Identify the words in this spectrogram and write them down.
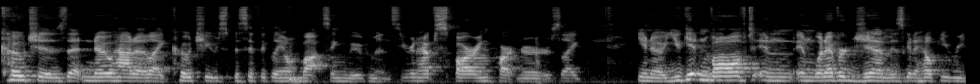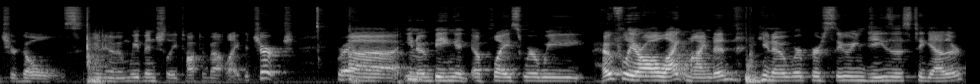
coaches that know how to like coach you specifically on boxing movements you're going to have sparring partners like you know you get involved in in whatever gym is going to help you reach your goals you know and we eventually talked about like the church Right. uh, you know, being a, a place where we hopefully are all like minded. You know, we're pursuing Jesus together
